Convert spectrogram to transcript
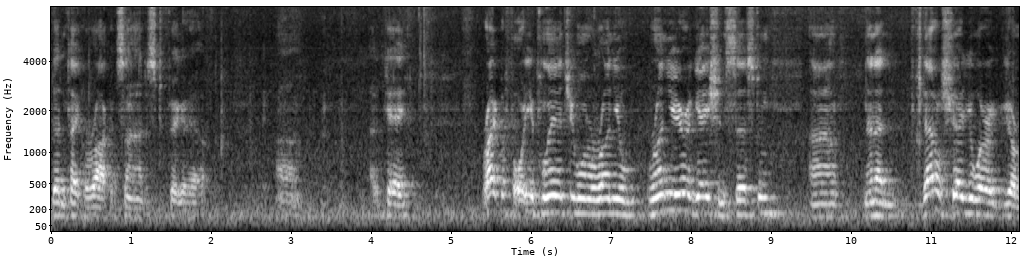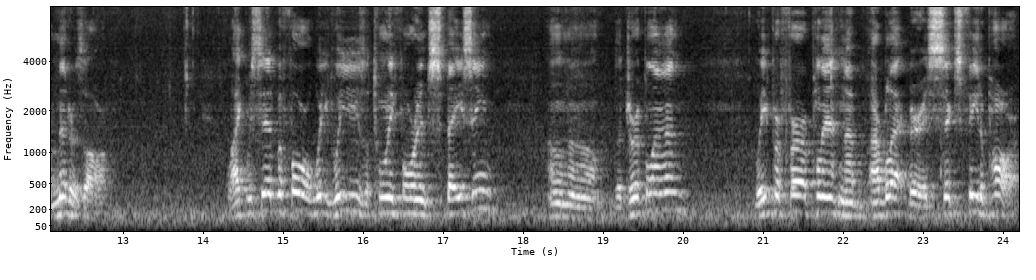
doesn't take a rocket scientist to figure it out. Uh, Okay. Right before you plant, you want to run your, run your irrigation system. Uh, and then that'll show you where your emitters are. Like we said before, we, we use a 24 inch spacing on uh, the drip line. We prefer planting our, our blackberries six feet apart.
